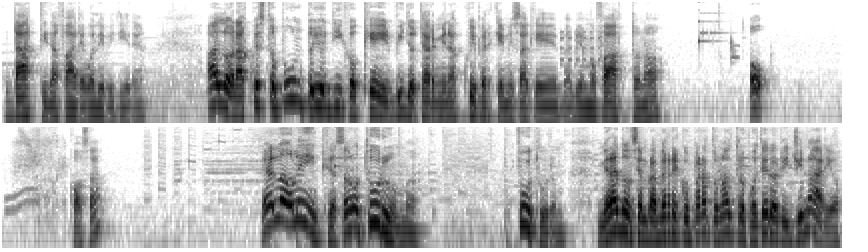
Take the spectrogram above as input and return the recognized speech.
Datti da fare, volevi dire. Allora, a questo punto io dico che il video termina qui perché mi sa che abbiamo fatto, no? Oh. Cosa? Hello Link, sono Turum. Futurum. Miradon sembra aver recuperato un altro potere originario.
